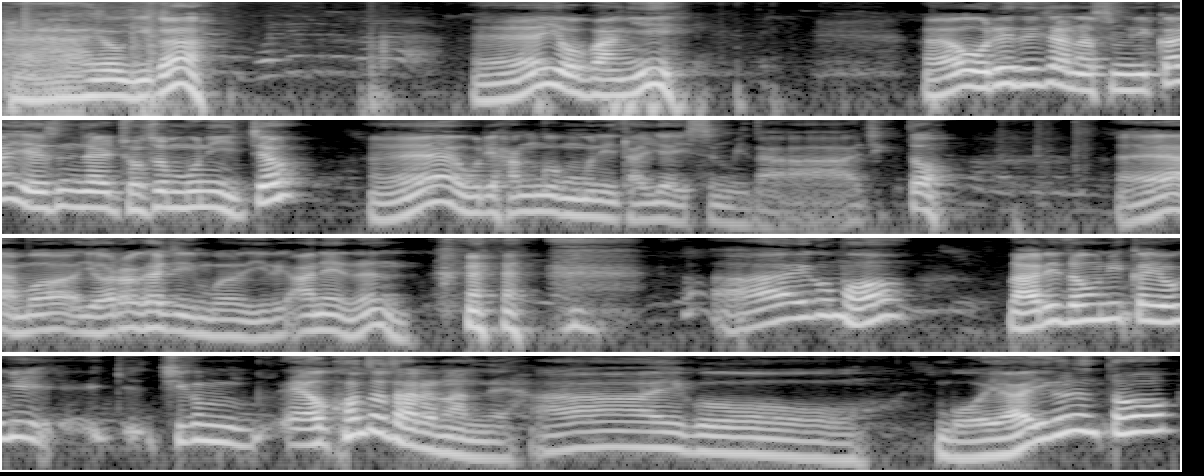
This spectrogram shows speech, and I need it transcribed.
아, 여기가, 예, 요 방이, 아, 오래되지 않았습니까? 예순날 조선문이 있죠? 예, 우리 한국문이 달려 있습니다. 아직도. 예, 뭐, 여러 가지, 뭐, 이 안에는. 아이고, 뭐, 날이 더우니까 여기 지금 에어컨도 달아놨네. 아이고, 뭐야, 이거는 또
